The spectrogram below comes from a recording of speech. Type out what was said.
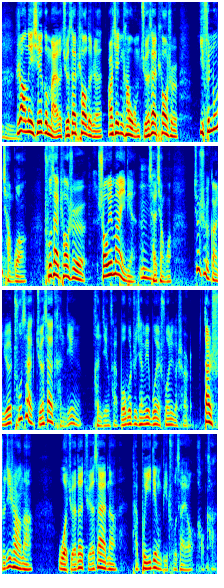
嗯。让那些个买了决赛票的人，而且你看我们决赛票是一分钟抢光，初赛票是稍微慢一点嗯，才抢光，就是感觉初赛决赛肯定很精彩。伯伯之前微博也说这个事儿了，但实际上呢，我觉得决赛呢，它不一定比初赛要好看，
